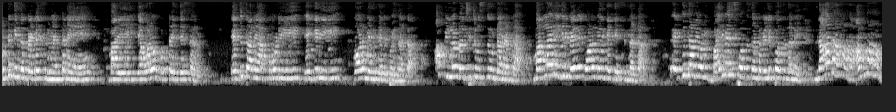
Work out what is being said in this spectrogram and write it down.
గుట్ట కింద పెట్టేసిన వెంటనే మరి ఎవరో గుట్ట ఎత్తేసారు ఎత్తుతానే ఆ కోడి ఎగిరి గోడ మీదకి వెళ్ళిపోయిందంట. ఆ పిల్లోడు వచ్చి చూస్తూ ఉన్నాడంట. మరలా ఎగిరి వేరే గోడ మీదకి ఎక్కేసిందంట. ఎక్కుతానే వాడికి భయం వేసిపోతుందంట వెళ్ళిపోతుందని. నాదా అమ్మ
